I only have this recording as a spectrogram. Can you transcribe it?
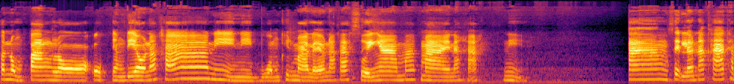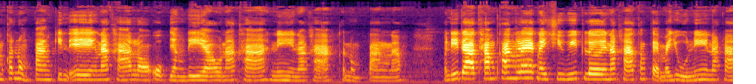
ขนมปังรออบอย่างเดียวนะคะ นี่นี่บวมขึ้นมาแล้วนะคะ สวยงามมากมายนะคะ นี่ปังเสร็จแล้วนะคะทำขนมปังกินเองนะคะ รออบอย่างเดียวนะคะ นี่นะคะ ขนมปังนะ วันนี้ดาทำครั้งแรกในชีวิตเลยนะคะ ตั้งแต่มาอยู่นี่นะคะ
